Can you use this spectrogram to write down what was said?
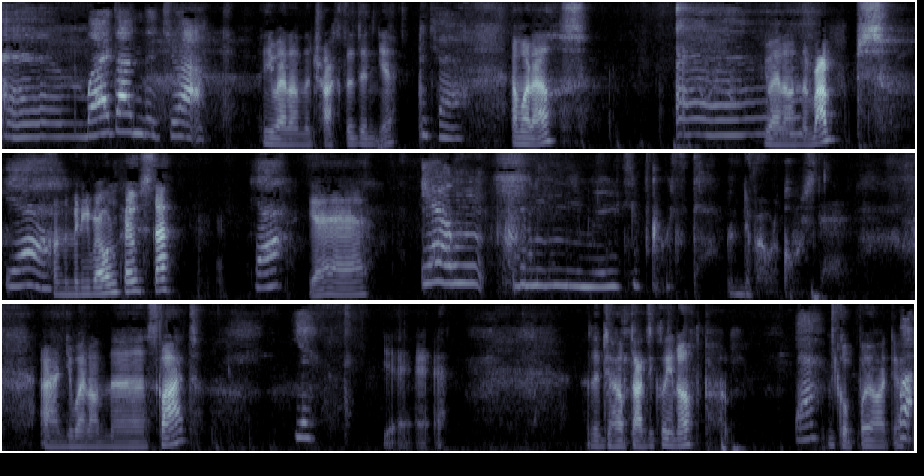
Um, went on the track. You went on the tractor, didn't you? Yeah. And what else? Um, you went on the ramps? Yeah. On the mini roller coaster? Yeah. Yeah. Yeah, um, the mini roller coaster. The roller coaster. And you went on the slide? Yes. Yeah. And did you help Daddy clean up? Yeah. Good boy, aren't you? But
